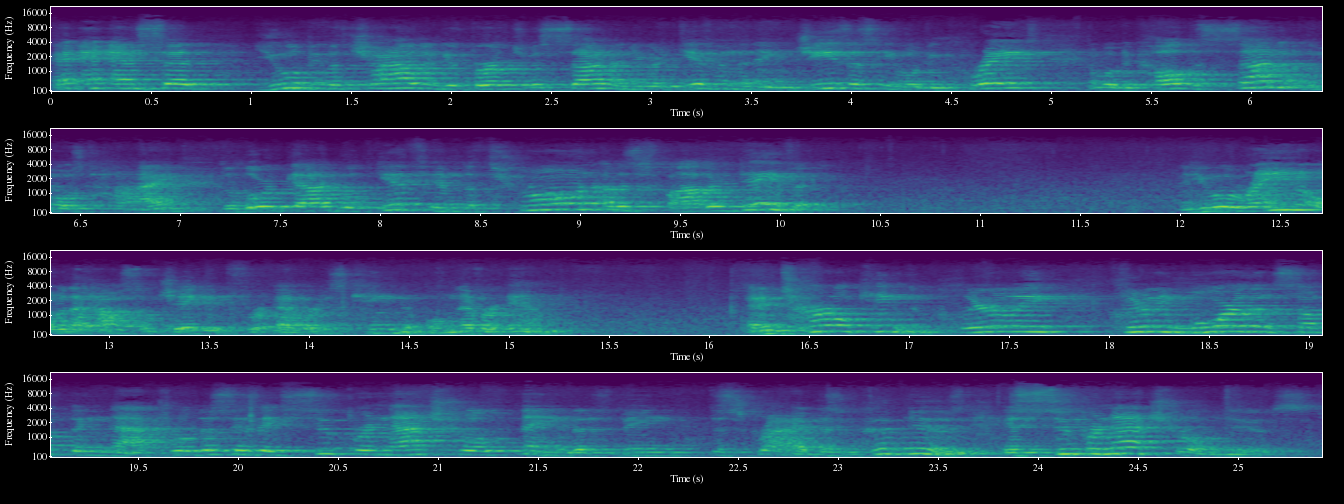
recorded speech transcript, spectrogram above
and, and, said, You will be with child and give birth to a son, and you are to give him the name Jesus. He will be great and will be called the Son of the Most High. The Lord God will give him the throne of his father David. And he will reign over the house of Jacob forever. His kingdom will never end. An eternal kingdom, clearly, clearly more than something natural. This is a supernatural thing that is being described. This good news is supernatural news.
